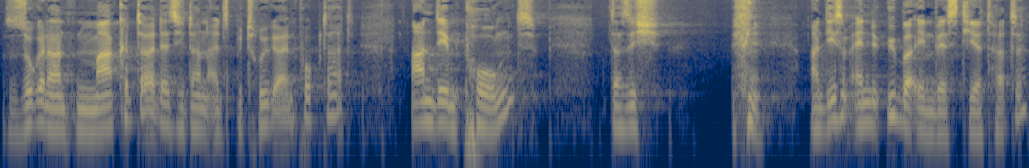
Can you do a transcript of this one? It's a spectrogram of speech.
sogenannten Marketer, der sich dann als Betrüger entpuppt hat, an dem Punkt, dass ich an diesem Ende überinvestiert hatte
